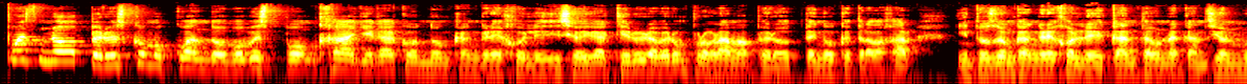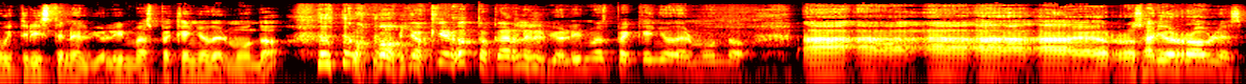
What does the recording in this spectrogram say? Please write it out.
Pues no, pero es como cuando Bob Esponja llega con Don Cangrejo y le dice, oiga, quiero ir a ver un programa, pero tengo que trabajar. Y entonces Don Cangrejo le canta una canción muy triste en el violín más pequeño del mundo. Como yo quiero tocarle el violín más pequeño del mundo a, a, Rosario Robles.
